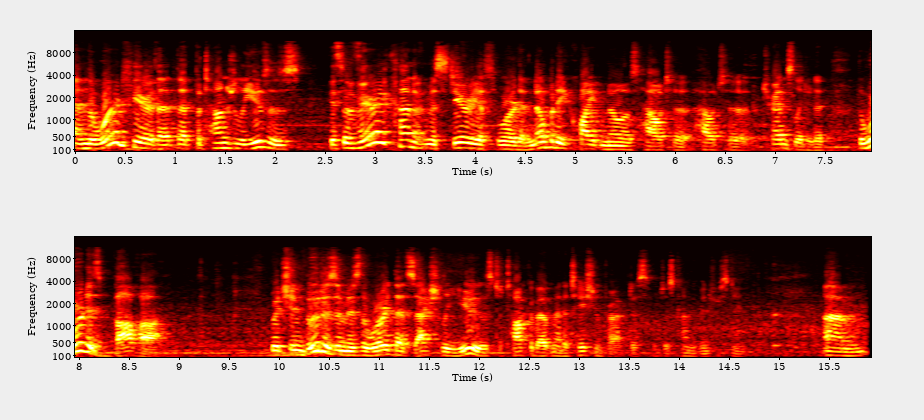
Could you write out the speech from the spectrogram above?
And the word here that, that Patanjali uses is a very kind of mysterious word, and nobody quite knows how to, how to translate it. The word is bhava, which in Buddhism is the word that's actually used to talk about meditation practice, which is kind of interesting. Um,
